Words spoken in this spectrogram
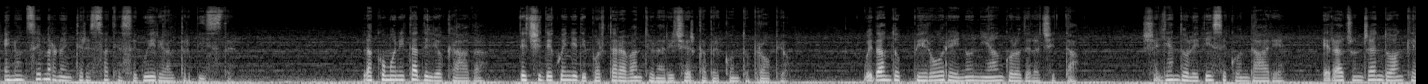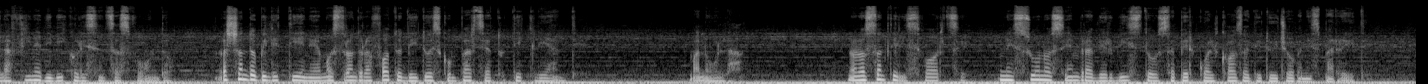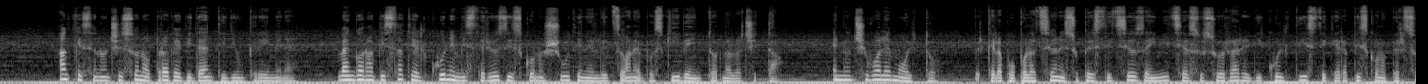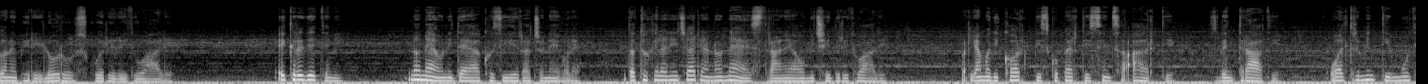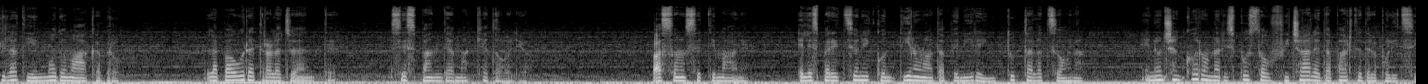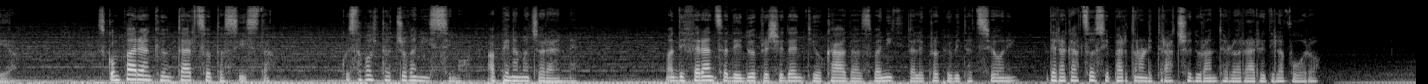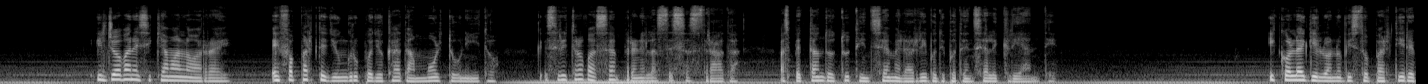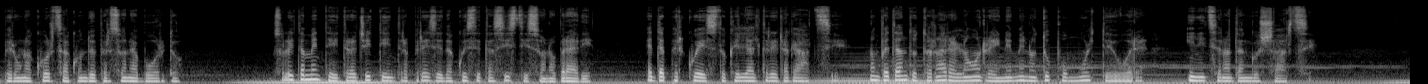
e non sembrano interessati a seguire altre piste. La comunità degli Okada Decide quindi di portare avanti una ricerca per conto proprio, guidando per ore in ogni angolo della città, scegliendo le vie secondarie e raggiungendo anche la fine di vicoli senza sfondo, lasciando bigliettini e mostrando la foto dei due scomparsi a tutti i clienti. Ma nulla. Nonostante gli sforzi, nessuno sembra aver visto o saper qualcosa dei due giovani smarriti. Anche se non ci sono prove evidenti di un crimine, vengono avvistati alcuni misteriosi sconosciuti nelle zone boschive intorno alla città. E non ci vuole molto perché la popolazione superstiziosa inizia a sussurrare di cultisti che rapiscono persone per i loro oscuri rituali. E credetemi, non è un'idea così irragionevole, dato che la Nigeria non è estranea a omicidi rituali. Parliamo di corpi scoperti senza arti, sventrati o altrimenti mutilati in modo macabro. La paura tra la gente si espande a macchia d'olio. Passano settimane e le sparizioni continuano ad avvenire in tutta la zona, e non c'è ancora una risposta ufficiale da parte della polizia. Scompare anche un terzo tassista, questa volta giovanissimo, appena maggiorenne. Ma a differenza dei due precedenti Okada svaniti dalle proprie abitazioni, del ragazzo si perdono le tracce durante l'orario di lavoro. Il giovane si chiama Lonray e fa parte di un gruppo di Okada molto unito, che si ritrova sempre nella stessa strada, aspettando tutti insieme l'arrivo di potenziali clienti. I colleghi lo hanno visto partire per una corsa con due persone a bordo. Solitamente i tragitti intrapresi da questi tassisti sono brevi, ed è per questo che gli altri ragazzi, non vedendo tornare Lonray nemmeno dopo molte ore, iniziano ad angosciarsi.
